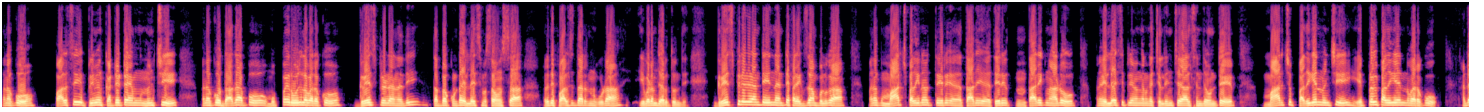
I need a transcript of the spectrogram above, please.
మనకు పాలసీ ప్రీమియం కట్టే టైం నుంచి మనకు దాదాపు ముప్పై రోజుల వరకు గ్రేస్ పీరియడ్ అనేది తప్పకుండా ఎల్ఐసి సంస్థ ప్రతి పాలసీదారుని కూడా ఇవ్వడం జరుగుతుంది. గ్రేస్ పీరియడ్ అంటే ఏంటంటే ఫర్ ఎగ్జాంపుల్గా మనకు మార్చ్ పదిహేనవ తేదీ తారీ తేదీ తారీఖు నాడు మనం ఎల్ఐసి ప్రీమియం కనుక చెల్లించాల్సింది ఉంటే మార్చి పదిహేను నుంచి ఏప్రిల్ పదిహేను వరకు అంటే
